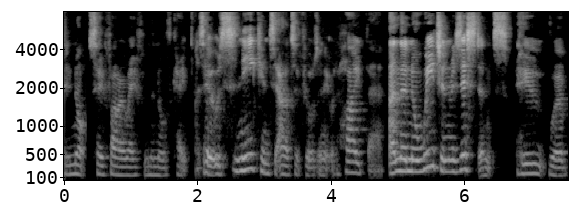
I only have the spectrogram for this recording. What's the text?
not so far away from the North Cape. So it would sneak into Alta Fjord and it would hide there. And the Norwegian resistance, who were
